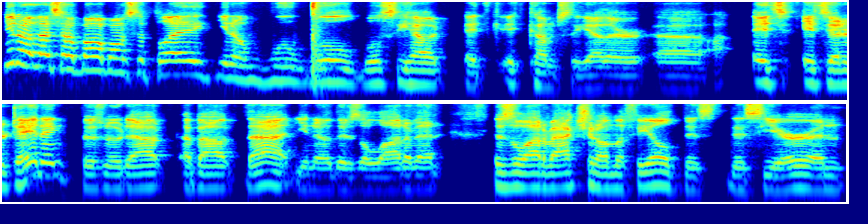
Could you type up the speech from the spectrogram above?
you know, that's how Bob wants to play. You know, we'll we'll we'll see how it it, it comes together. Uh, it's it's entertaining. There's no doubt about that. You know, there's a lot of it. There's a lot of action on the field this this year, and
